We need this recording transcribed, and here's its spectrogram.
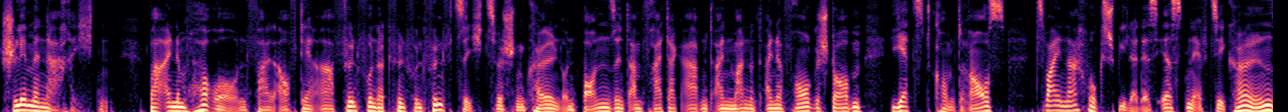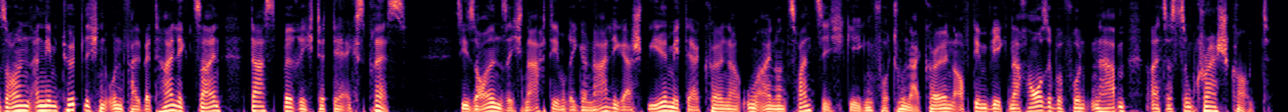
Schlimme Nachrichten. Bei einem Horrorunfall auf der A555 zwischen Köln und Bonn sind am Freitagabend ein Mann und eine Frau gestorben. Jetzt kommt raus, zwei Nachwuchsspieler des ersten FC Köln sollen an dem tödlichen Unfall beteiligt sein, das berichtet der Express. Sie sollen sich nach dem Regionalligaspiel mit der Kölner U21 gegen Fortuna Köln auf dem Weg nach Hause befunden haben, als es zum Crash kommt.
